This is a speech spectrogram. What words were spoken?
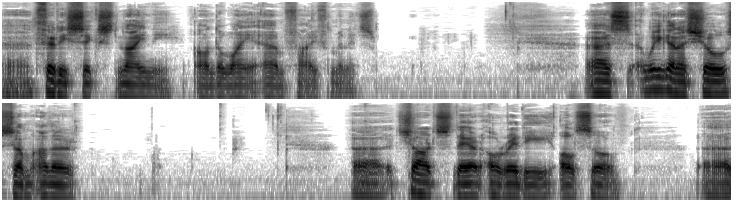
uh, 36.90 on the YM 5 minutes. Uh, we're going to show some other uh, charts there already also uh,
